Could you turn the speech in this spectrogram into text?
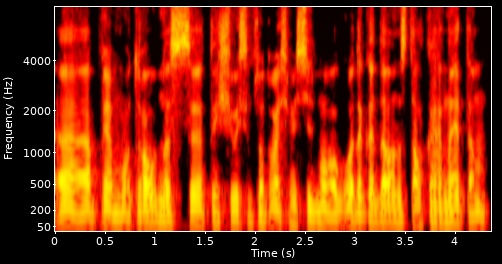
э, прямо вот ровно с 1887 года, когда он стал корнетом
